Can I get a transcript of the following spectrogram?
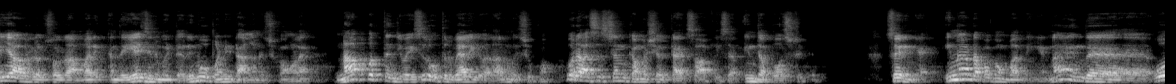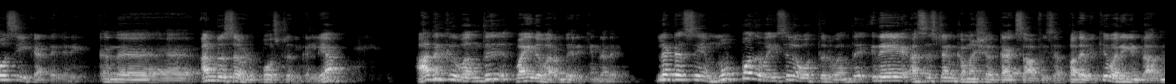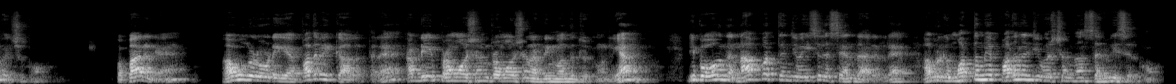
ஐயா அவர்கள் சொல்கிற மாதிரி அந்த ஏஜ் லிமிட்டை ரிமூவ் பண்ணிட்டாங்கன்னு வச்சுக்கோங்களேன். நாற்பத்தஞ்சு வயசுல ஒருத்தர் வேலைக்கு வராருன்னு வச்சுப்போம். ஒரு அசிஸ்டன்ட் கமர்ஷியல் டேக்ஸ் ஆஃபீஸர் இந்த போஸ்ட்டுக்கு சரிங்க. இன்னாண்ட பக்கம் பார்த்தீங்கன்னா இந்த ஓசி கேட்டகரி இந்த அன்ரிசர்வ்டு போஸ்ட் இருக்கு இல்லையா? அதுக்கு வந்து வயது வரம்பு இருக்கின்றது. லெட்டஸ் முப்பது வயசுல ஒருத்தர் வந்து இதே அசிஸ்டன்ட் கமர்ஷியல் டாக்ஸ் ஆஃபீஸர் பதவிக்கு வருகின்றார்னு வச்சுப்போம் இப்போ பாருங்க அவங்களுடைய பதவி காலத்துல அப்படி ப்ரமோஷன் ப்ரமோஷன் அப்படின்னு வந்துட்டு இருக்கோம் இல்லையா? இப்போ இந்த நாற்பத்தஞ்சு வயசுல சேர்ந்தாரு இல்ல அவருக்கு மொத்தமே பதினஞ்சு வருஷம் தான் சர்வீஸ் இருக்கும்.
